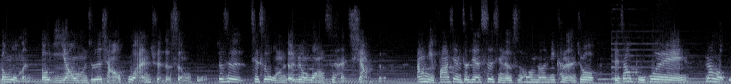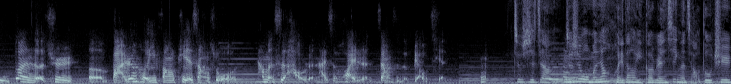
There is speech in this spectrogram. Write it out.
跟我们都一样，我们就是想要过安全的生活，就是其实我们的愿望是很像的。当你发现这件事情的时候呢，你可能就比较不会那么武断的去呃把任何一方贴上说他们是好人还是坏人这样子的标签。嗯，就是这样，就是我们要回到一个人性的角度去。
